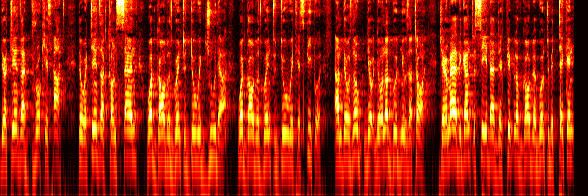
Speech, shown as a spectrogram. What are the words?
They were things that broke his heart. There were things that concerned what God was going to do with Judah, what God was going to do with his people. And there was no, they, were not good news at all. Jeremiah began to see that the people of God were going to be taken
